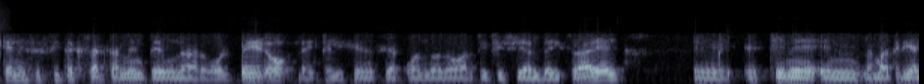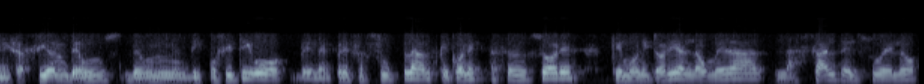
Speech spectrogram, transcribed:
qué necesita exactamente un árbol, pero la inteligencia, cuando no artificial de Israel, eh, eh, tiene en la materialización de un, de un dispositivo de la empresa Suplant que conecta sensores que monitorean la humedad, la sal del suelo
